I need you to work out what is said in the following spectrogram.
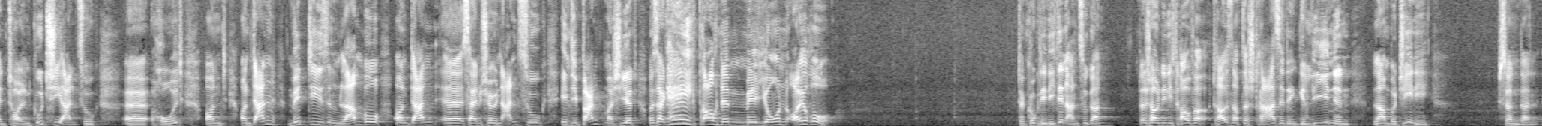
einen tollen Gucci-Anzug äh, holt und, und dann mit diesem Lambo und dann äh, seinem schönen Anzug in die Bank marschiert und sagt, hey, ich brauche eine Million Euro. Dann gucken die nicht den Anzug an, dann schauen die nicht drauf, draußen auf der Straße den geliehenen Lamborghini, sondern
